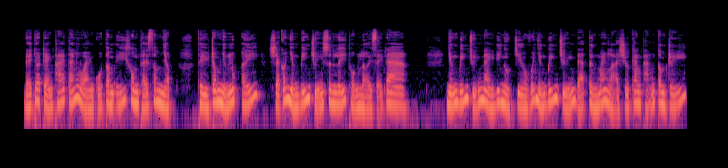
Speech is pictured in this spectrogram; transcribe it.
để cho trạng thái tán loạn của tâm ý không thể xâm nhập, thì trong những lúc ấy sẽ có những biến chuyển sinh lý thuận lợi xảy ra những biến chuyển này đi ngược chiều với những biến chuyển đã từng mang lại sự căng thẳng tâm trí.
